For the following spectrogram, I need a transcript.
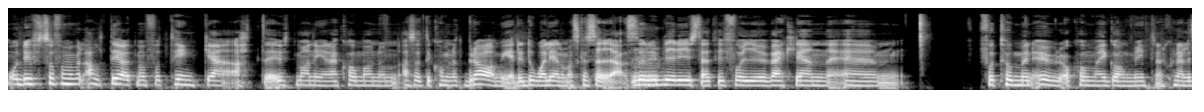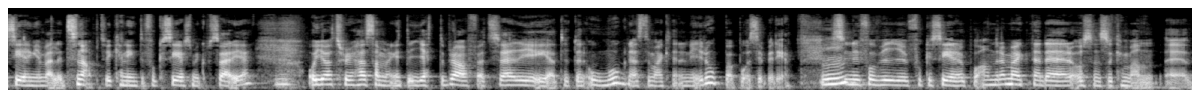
och- det, så får man väl alltid göra, att man får tänka att eh, utmaningarna kommer av någon, alltså att det kommer något bra med det dåliga eller man ska säga. Så nu blir det just att vi får ju verkligen ehm, få tummen ur och komma igång med internationaliseringen väldigt snabbt. Vi kan inte fokusera så mycket på Sverige. Och jag tror det här sammanhanget är jättebra för att Sverige är typ den omognaste marknaden i Europa på CBD. Så nu får vi ju fokusera på andra marknader och sen så kan man eh,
